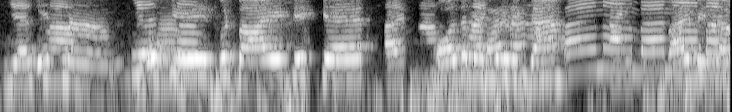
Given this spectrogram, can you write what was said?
Yes, ma'am. okay. Goodbye. Take care. Bye, All the best for your exam. Bye, ma'am. Bye, ma'am. Bye, ma'am. beta.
